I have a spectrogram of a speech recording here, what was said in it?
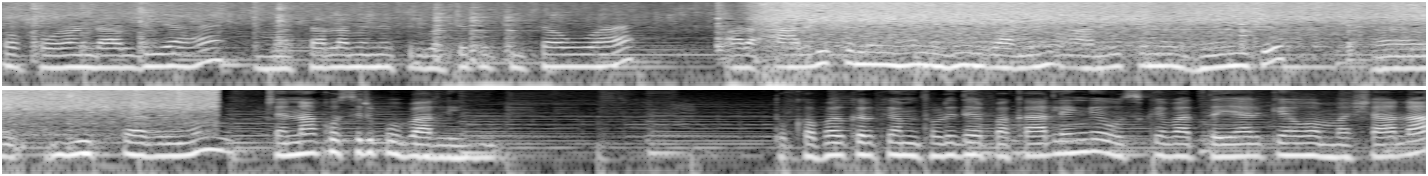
का फ़ौरन डाल दिया है। मसाला मैंने सिलबट्टे पे पीसा हुआ है। और आलू को मैं यहाँ नहीं उबाली हूँ। आलू को मैं भून के यूज़ कर रही हूँ। चना को सिर्फ़ उबाली हूँ। तो कवर करके हम थोड़ी देर पका लेंगे। उसके बाद तैयार किया हुआ मसाला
